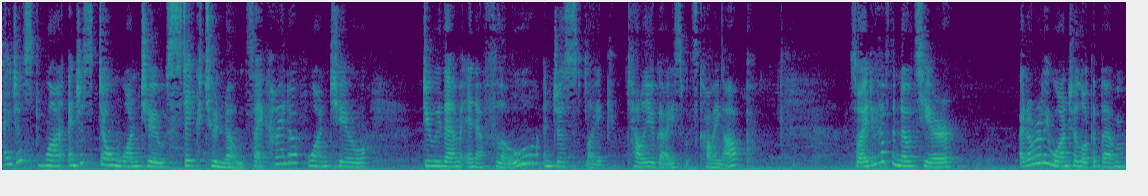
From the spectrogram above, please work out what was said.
I just want I just don't want to stick to notes. I kind of want to do them in a flow and just like tell you guys what's coming up. So I do have the notes here. I don't really want to look at them,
